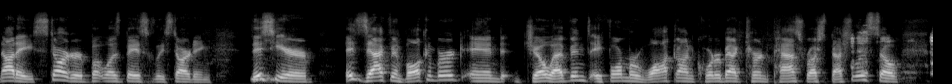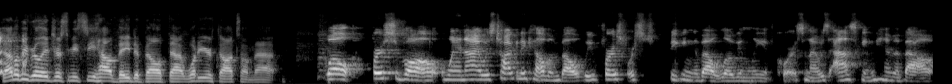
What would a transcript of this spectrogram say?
not a starter, but was basically starting. This year, it's Zach Van Valkenburg and Joe Evans, a former walk-on quarterback turned pass rush specialist. So that'll be really interesting to see how they develop that. What are your thoughts on that? Well, first of all, when I was talking to Kelvin Bell, we first were speaking about Logan Lee, of course, and I was asking him about,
